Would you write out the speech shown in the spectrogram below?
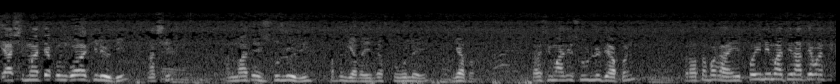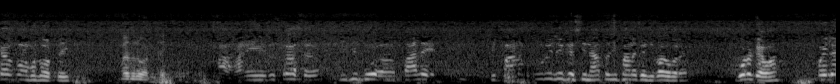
ही अशी माती आपण गोळा केली होती अशी. आणि माती अशी सोडली होती. आपण घ्या ही जास्त ओलं आहे. घ्या तर अशी माती सोडली होती आपण. तर आता बघा ही पहिली माती नाते माती काय तुम्हाला बघा वाटतंय? बदल वाटतंय. हा, आणि दुसरं असं ही जी पानं आहे ती पानं पूर्वी जी कशी ना आता ती पानं कशी बघा बरं. बोट ठेवा. पहिलं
